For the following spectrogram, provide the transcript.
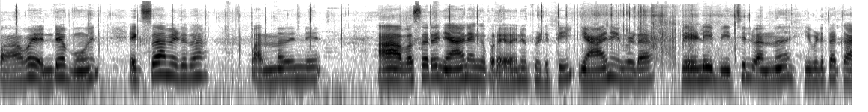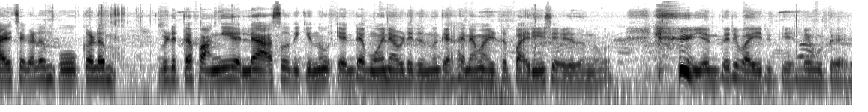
പാവം എന്റെ മോൻ. എക്സാം എഴുതാൻ വന്നതിന് ആ അവസരം ഞാനങ്ങ് പ്രയോജനപ്പെടുത്തി. ഞാനിവിടെ വേളി ബീച്ചിൽ വന്ന് ഇവിടുത്തെ കാഴ്ചകളും പൂക്കളും ഇവിടുത്തെ ഭംഗിയെല്ലാം ആസ്വദിക്കുന്നു. എന്റെ മോൻ അവിടെ ഇരുന്ന് ഗഹനമായിട്ട് പരീക്ഷ എഴുതുന്നു. എന്തൊരു വൈരുദ്ധ്യമല്ലേ കൂട്ടുകാർ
